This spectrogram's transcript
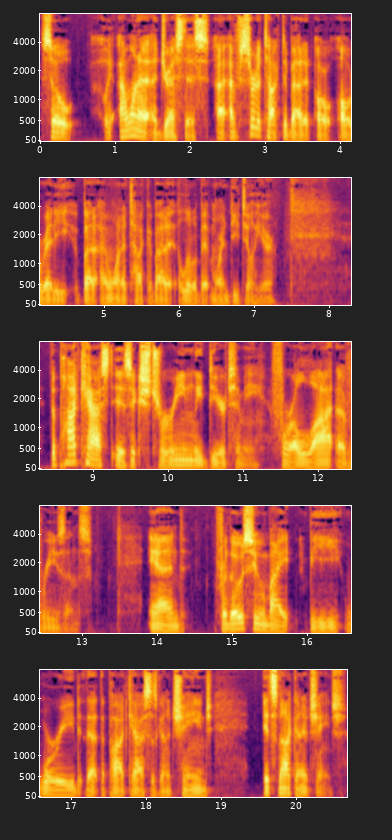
So I want to address this. I, have sort of talked about it al- already, but I want to talk about it a little bit more in detail here. The podcast is extremely dear to me for a lot of reasons. And for those who might be worried that the podcast is going to change, it's not going to change.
